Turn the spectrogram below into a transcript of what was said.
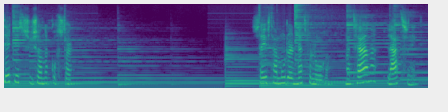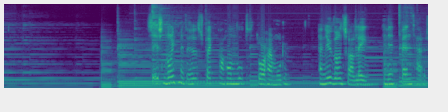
Dit is Suzanne Koster. Ze heeft haar moeder net verloren, maar tranen laat ze niet. Ze is nooit met respect behandeld door haar moeder en nu woont ze alleen in dit penthuis.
